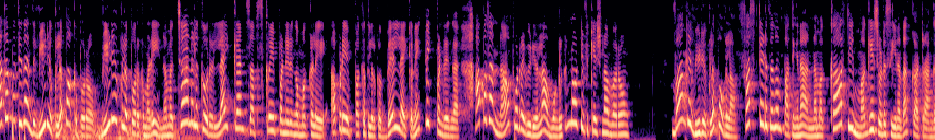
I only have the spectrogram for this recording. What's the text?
அதை பற்றி தான் இந்த வீடியோக்குள்ளே பார்க்க போகிறோம் வீடியோக்குள்ளே போகிறக்கு முன்னாடி நம்ம சேனலுக்கு ஒரு லைக் அண்ட் சப்ஸ்கிரைப் பண்ணிடுங்க மக்களே. அப்படியே பக்கத்தில் இருக்க பெல் ஐக்கனை கிளிக் பண்ணிடுங்க. அப்போ தான் நான் போடுற வீடியோலாம் உங்களுக்கு நோட்டிஃபிகேஷனாக வரும். வாங்க வீடியோக்குள்ளே போகலாம். ஃபஸ்ட் எடுத்ததும் பார்த்தீங்கன்னா நம்ம கார்த்தி மகேஷோட சீனை தான் காட்டுறாங்க.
